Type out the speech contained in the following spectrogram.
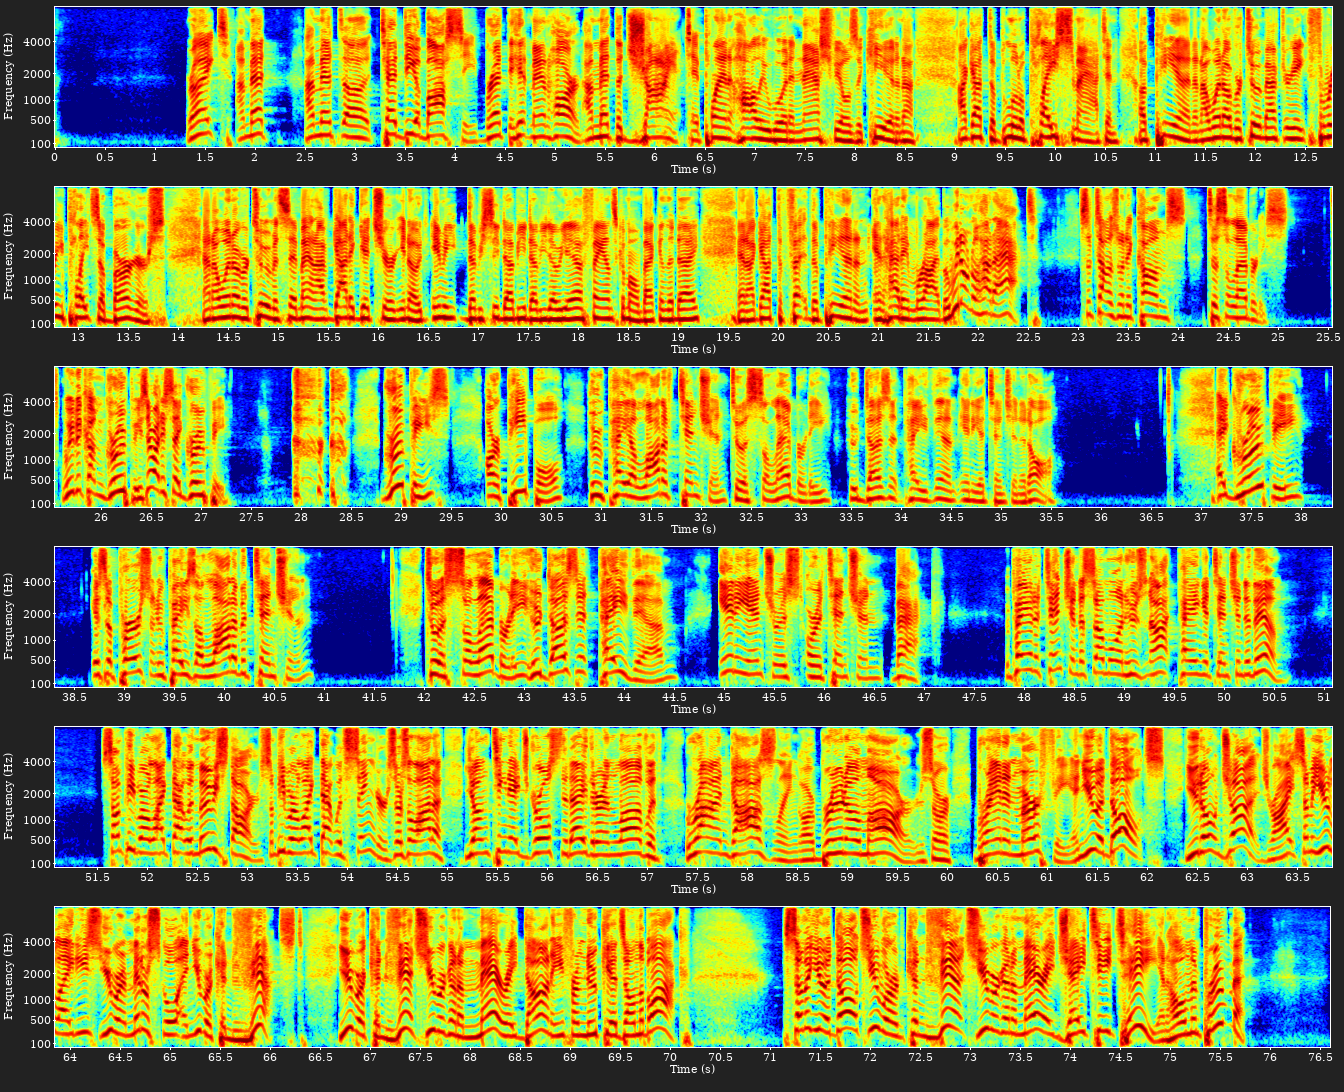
Right? I met I met uh, Ted DiBiase, Bret the Hitman Hart. I met the giant at Planet Hollywood in Nashville as a kid, and I, I got the little placemat and a pen, and I went over to him after he ate three plates of burgers, and I went over to him and said, "Man, I've got to get your, you know, WCW, WWF fans, come on, back in the day," and I got the the pen and, and had him write. But we don't know how to act sometimes when it comes to celebrities. We become groupies. Everybody say groupie. groupies are people who pay a lot of attention to a celebrity who doesn't pay them any attention at all. A groupie is a person who pays a lot of attention to a celebrity who doesn't pay them any interest or attention back. We're paying attention to someone who's not paying attention to them. Some people are like that with movie stars. Some people are like that with singers. There's a lot of young teenage girls today that are in love with Ryan Gosling or Bruno Mars or Brandon Murphy. And you adults, you don't judge, right? Some of you ladies, you were in middle school and you were convinced. You were convinced you were going to marry Donnie from New Kids on the Block. Some of you adults, you were convinced you were going to marry JTT in Home Improvement.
